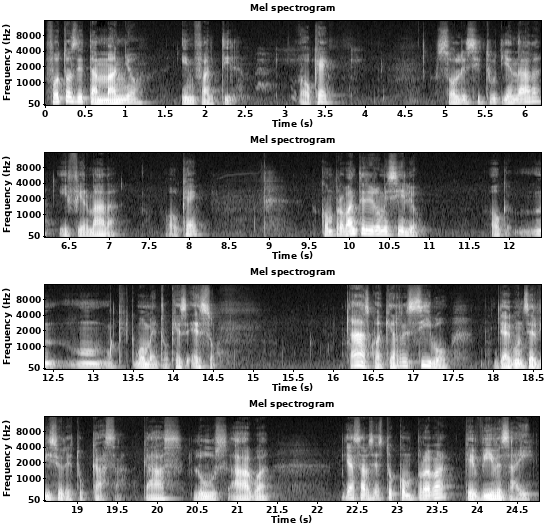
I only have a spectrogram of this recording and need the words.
Fotos de tamaño infantil. Ok. Solicitud llenada y firmada. Ok. Comprobante de domicilio. Okay. Mm, mm, momento, ¿qué es eso? Ah, cualquier recibo de algún servicio de tu casa. Gas, luz, agua. Ya sabes, esto comprueba que vives ahí.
